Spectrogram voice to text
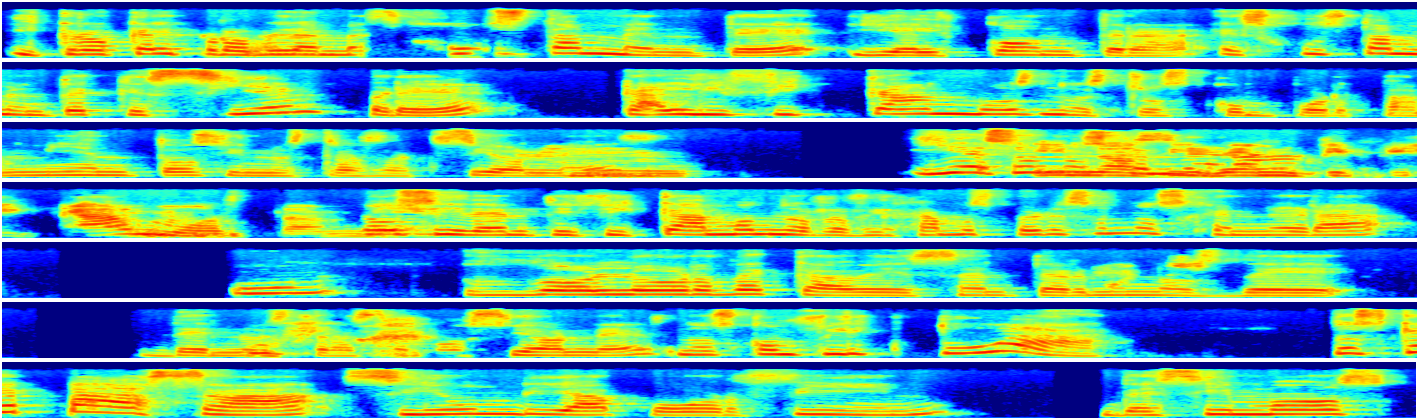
Y creo que el problema es justamente, y el contra, es justamente que siempre calificamos nuestros comportamientos y nuestras acciones y eso nos, identificamos también. Nos identificamos, nos reflejamos, pero eso nos genera un dolor de cabeza en términos de, de nuestras emociones, nos conflictúa. Entonces, ¿qué pasa si un día por fin decimos,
